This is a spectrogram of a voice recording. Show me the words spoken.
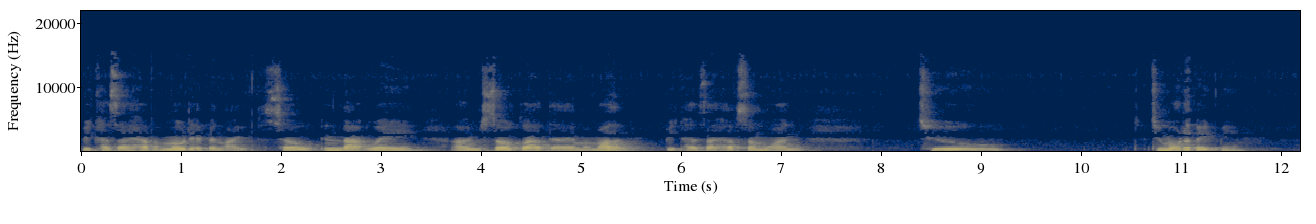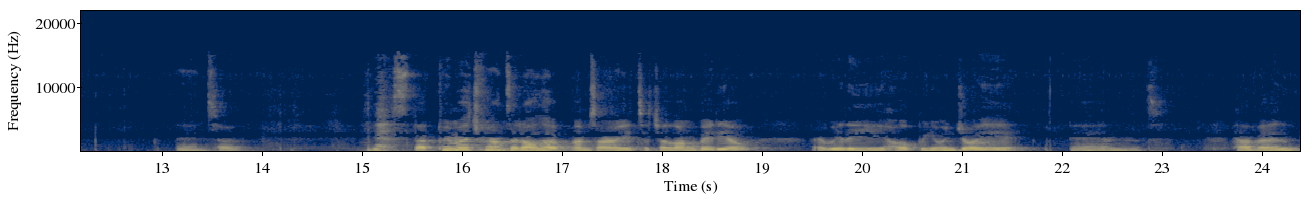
because I have a motive in life. So in that way, I'm so glad that I'm a mother because I have someone to to motivate me. And so yes, that pretty much rounds it all up. I'm sorry it's such a long video. I really hope you enjoy it and have a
